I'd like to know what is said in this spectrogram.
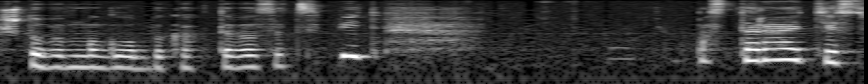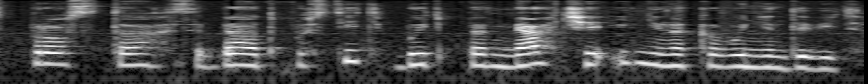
чтобы могло бы как-то вас зацепить. Постарайтесь просто себя отпустить, быть помягче и ни на кого не давить.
